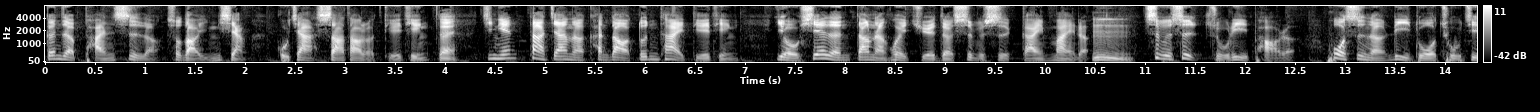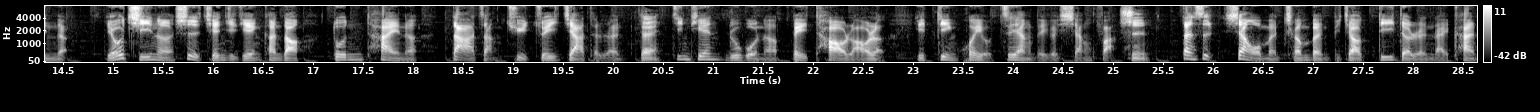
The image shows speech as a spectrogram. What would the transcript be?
跟着盘势呢受到影响，股价杀到了跌停。对，今天大家呢看到敦泰跌停，有些人当然会觉得是不是该卖了？嗯，是不是主力跑了，或是呢利多出尽了？尤其呢是前几天看到敦泰呢大涨去追价的人，对，今天如果呢被套牢了，一定会有这样的一个想法。是，但是像我们成本比较低的人来看。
